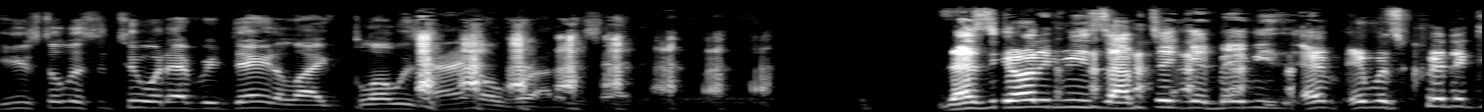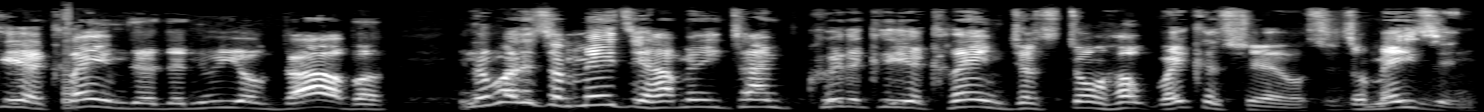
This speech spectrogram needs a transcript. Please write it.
He used to listen to it every day to like blow his hangover out of his head. That's the only reason I'm thinking maybe it it was critically acclaimed, the, the New York Doll. But you know what? It's amazing how many times critically acclaimed just don't help record sales. It's amazing.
